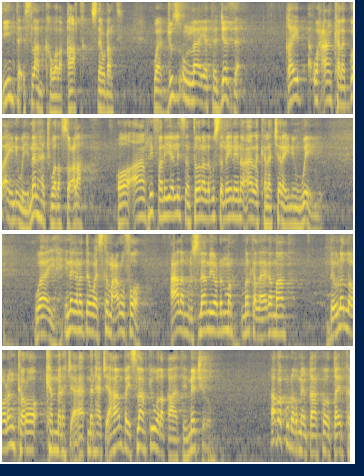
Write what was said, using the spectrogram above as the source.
diinta islaamka wada qaata siday u dhantay waa jus-un laa yatajaza qayb wax aan kala go'ayni weeye manhaj wada socda oo aan rifan iyo lisantoona lagu samaynayn oo aan la kala jaraynin weeye waaya innagana dee waa iska macruufoo caalamulislaami oo dhan marka la eega maanta dowlad la odhan karo ka manhaj ahaanba islaamkii u wada qaadatay ma jiro. Haba ku dhaqmeen qaarkood qayb ka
